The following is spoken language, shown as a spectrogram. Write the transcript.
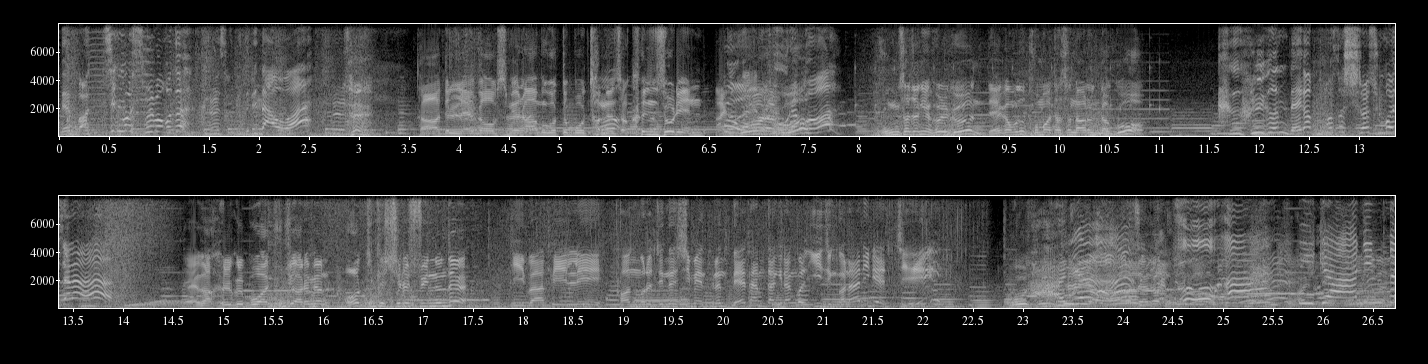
내 멋진 모습을 보고도 그런 소리들이 나와? 다들 내가 없으면 아무것도 못하면서 큰 소린 아니 뭐라고? 공사장의 흙은 내가 모두 도맡아서 나른다고? 그 흙은 내가 퍼서 실어준 거잖아. 내가 흙을 모아주지 않으면 어떻게 실을 수 있는데? 이봐 빌리, 건물을 짓는 시멘트는 내 담당이란 걸 잊은 건 아니겠지? 무슨 소리야? 어, 아, 이게 아닌데.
